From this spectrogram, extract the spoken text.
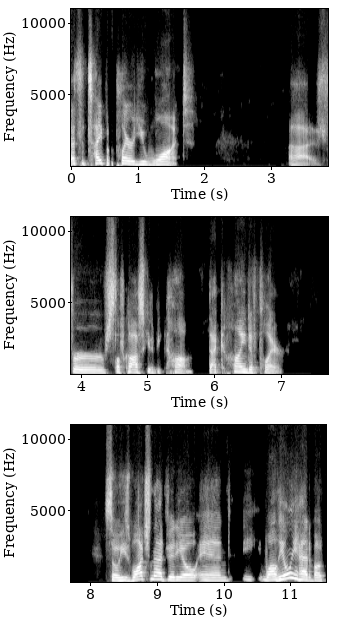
that's the type of player you want uh, for Slavkovsky to become that kind of player. So he's watching that video, and he, while he only had about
